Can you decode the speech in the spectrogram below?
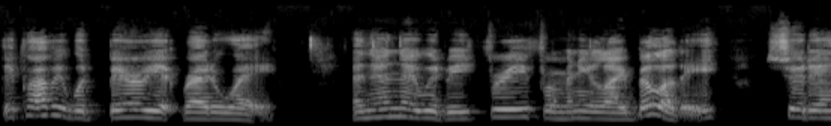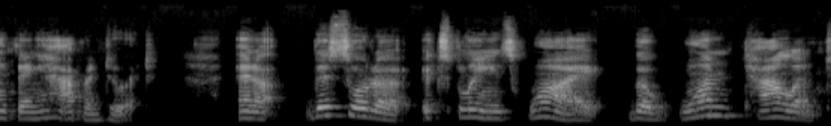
they probably would bury it right away and then they would be free from any liability should anything happen to it. And uh, this sort of explains why the one talent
